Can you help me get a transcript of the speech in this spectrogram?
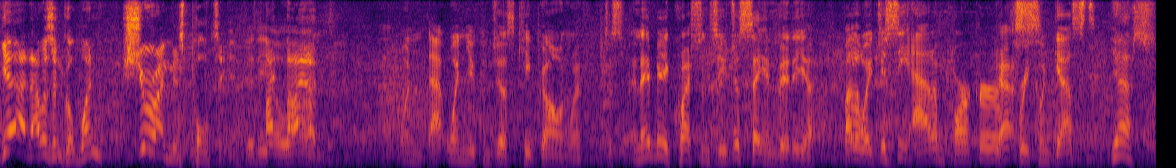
Yeah, that was a good one. Sure, I miss Pulte. Nvidia I, alone. I, one, that one you can just keep going with. Just and anybody questions you, just say Nvidia. By the way, did you see Adam Parker, yes. frequent guest? Yes.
